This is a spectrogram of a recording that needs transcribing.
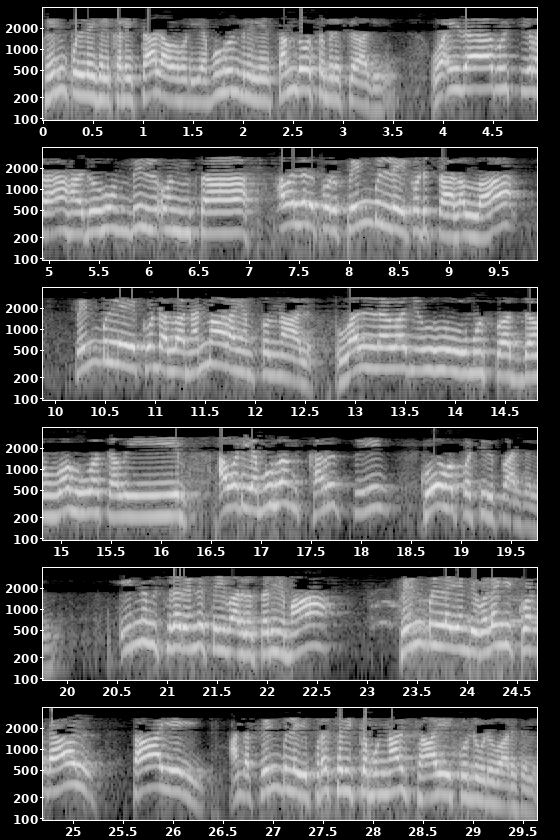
பெண் பிள்ளைகள் கிடைத்தால் அவர்களுடைய முகங்களிலே சந்தோஷம் இருக்காது. அவர்களுக்கு ஒரு பெண் பிள்ளை கொடுத்தால் அல்லாஹ் பெண் பிள்ளையை கொண்டு அல்லா நன்மாராயம் சொன்னால் அவருடைய முகம் கருத்து கோபப்பட்டிருப்பார்கள் இன்னும் சிலர் என்ன செய்வார்கள் தெரியுமா? பெண் பிள்ளை என்று விளங்கிக் கொண்டால் தாயை அந்த பெண் பிள்ளையை பிரசவிக்க முன்னால் தாயை கொண்டு விடுவார்கள்.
